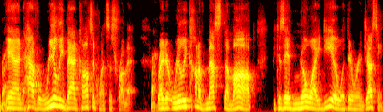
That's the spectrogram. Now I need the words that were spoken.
right. And have really bad consequences from it. Right. right. It really kind of messed them up because they had no idea what they were ingesting.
